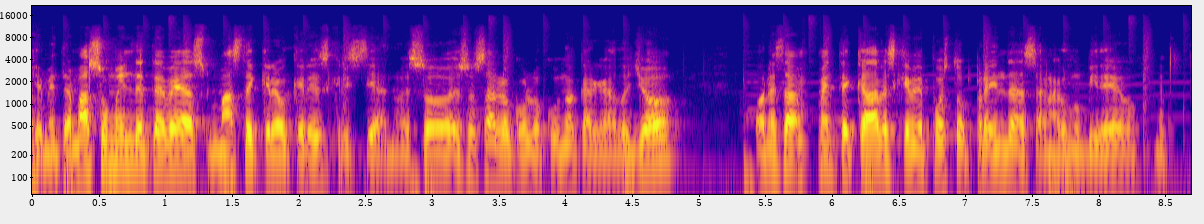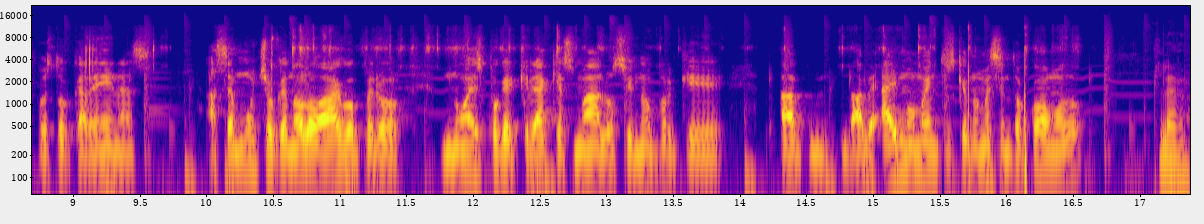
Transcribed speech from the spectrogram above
Que mientras más humilde te veas, más te creo que eres cristiano. Eso, eso es algo con lo que uno ha cargado. Yo, honestamente, cada vez que me he puesto prendas en algún video, me he puesto cadenas. Hace mucho que no lo hago, pero no es porque crea que es malo, sino porque hay momentos que no me siento cómodo. Claro.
